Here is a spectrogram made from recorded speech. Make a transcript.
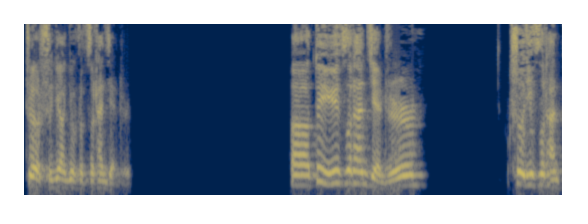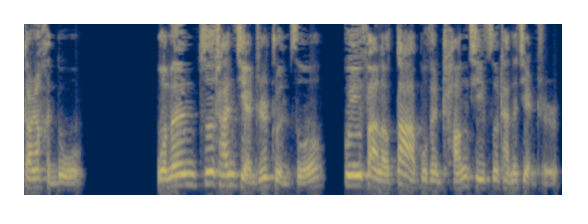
这实际上就是资产减值。呃，对于资产减值，涉及资产当然很多。我们资产减值准则规范了大部分长期资产的减值，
